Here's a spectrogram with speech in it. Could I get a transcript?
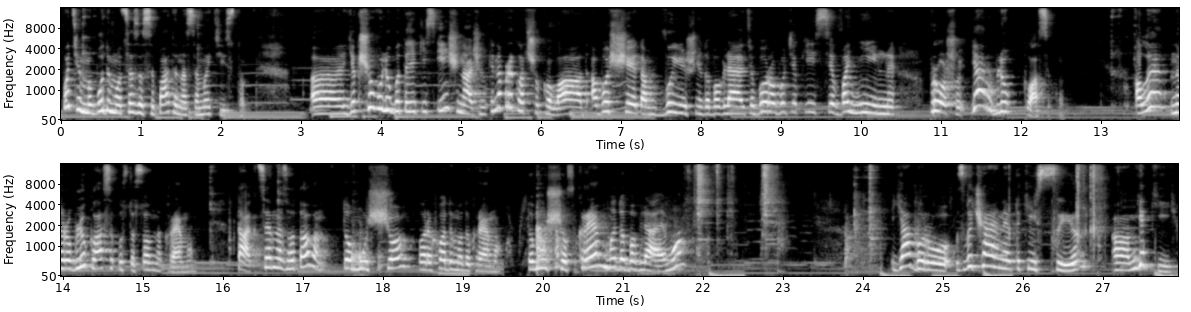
Потім ми будемо це засипати на саме тісто. Е, якщо ви любите якісь інші начинки, наприклад, шоколад, або ще там вишні додають, або роблять якісь ванільні, прошу, я роблю класику. Але не роблю класику стосовно крему. Так, це в нас готово, тому що переходимо до крему. Тому що в крем ми додаємо. Я беру звичайний такий сир, м'який.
